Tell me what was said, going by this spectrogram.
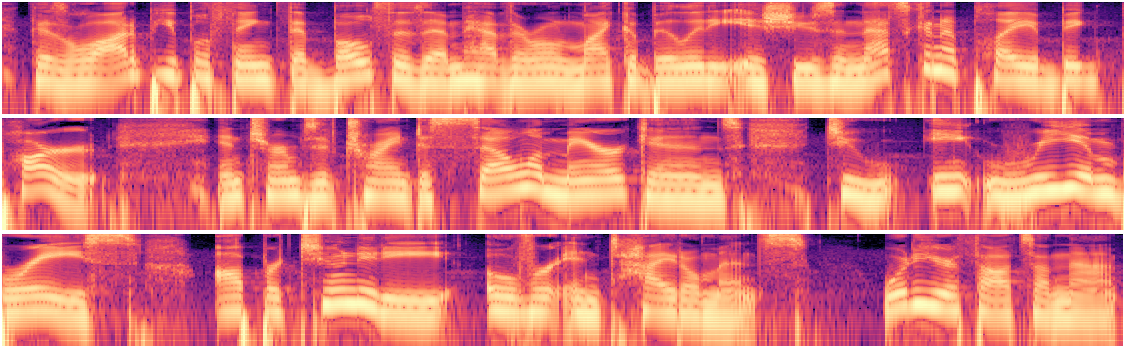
because a lot of people think that both of them have their own likability issues, and that's going to play a big part in terms of trying to sell Americans to re embrace opportunity over entitlements. What are your thoughts on that?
